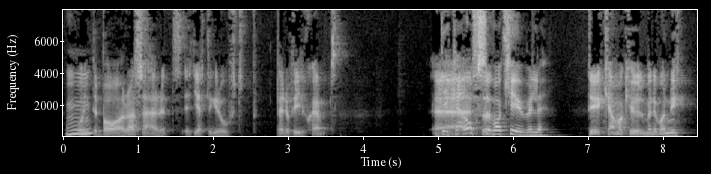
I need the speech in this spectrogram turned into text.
Och inte bara så här ett, ett jättegrovt pedofilskämt. Det kan Eh, också så vara kul. Det kan vara kul, men det var nytt.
